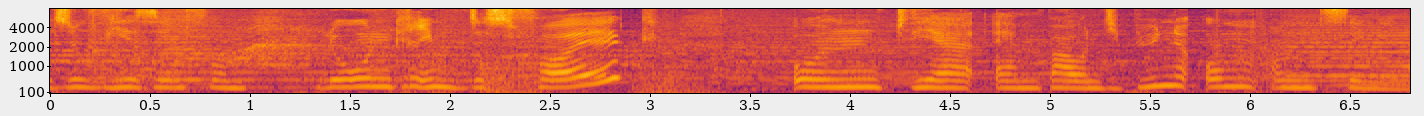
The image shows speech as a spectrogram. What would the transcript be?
Also wir sind vom Lohengrin des Volk und wir ähm, bauen die Bühne um und singen.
